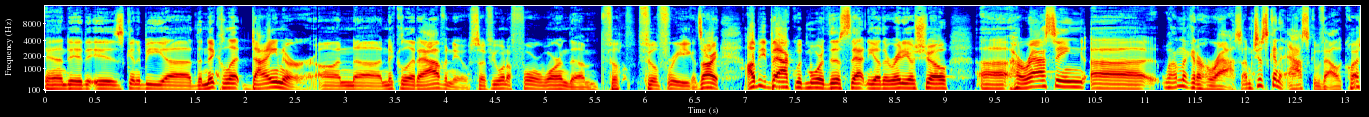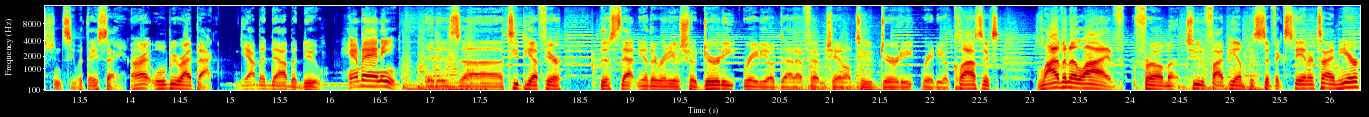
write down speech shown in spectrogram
and it is going to be uh, the Nicollet Diner on uh, Nicollet Avenue. So if you want to forewarn them, feel, feel free. It's all right. I'll be back with more of this, that, and the other radio show. Uh, harassing, uh, well, I'm not going to harass. I'm just going to ask a valid question, see what they say. All right, we'll be right back. Yabba dabba doo. Hey, Manny. It is uh, TPF here. This, that, and the other radio show, Dirty Radio.fm, Channel 2, Dirty Radio Classics. Live and alive from 2 to 5 p.m. Pacific Standard Time here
